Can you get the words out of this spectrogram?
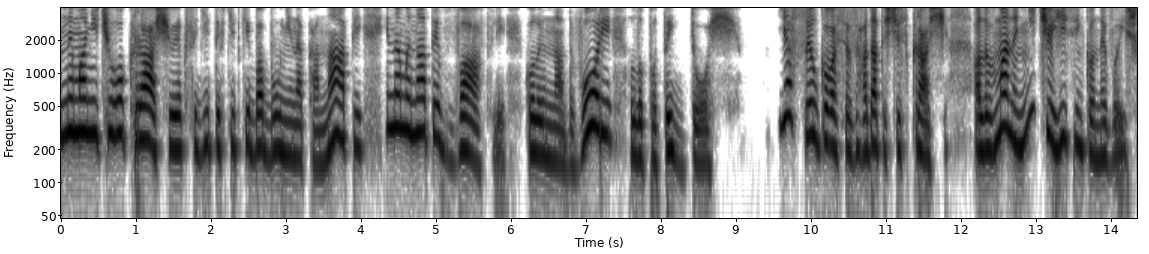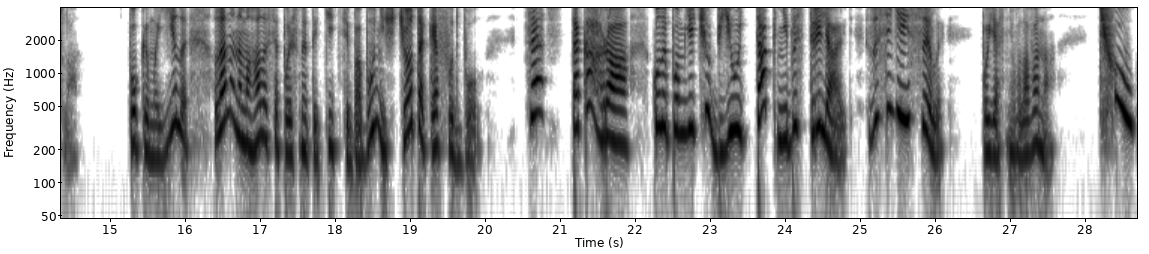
Нема нічого кращого, як сидіти в тітки бабуні на канапі і наминати вафлі, коли на дворі лопотить дощ. Я силкувався згадати щось краще, але в мене нічогісінько не вийшло. Поки ми їли, Лена намагалася пояснити тітці бабуні, що таке футбол. Це Така гра, коли по м'ячу б'ють так, ніби стріляють, з усієї сили, пояснювала вона. Тьху,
